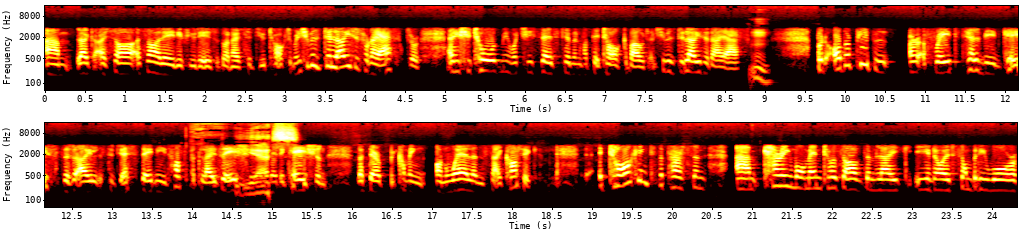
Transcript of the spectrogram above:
um, like I saw, I saw a lady a few days ago, and I said, "You talk to him," and she was delighted when I asked her, and she told me what she says to him and what they talk about, and she was delighted I asked. Mm. But other people are afraid to tell me in case that I suggest they need hospitalisation, yes. medication, that they're becoming unwell and psychotic talking to the person, um, carrying mementos of them, like, you know, if somebody wore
